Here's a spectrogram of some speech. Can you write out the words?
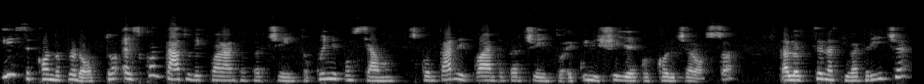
il secondo prodotto è scontato del 40%, quindi possiamo scontare il 40% e quindi scegliere col codice rosso la lozione attivatrice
